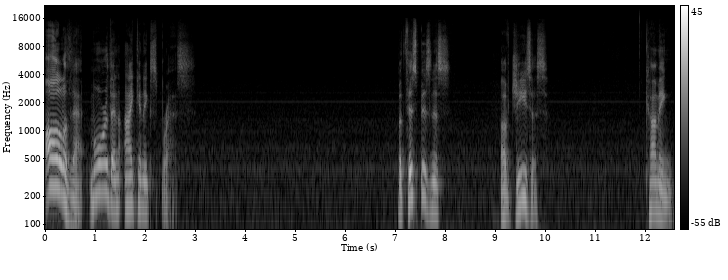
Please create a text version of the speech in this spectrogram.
all of that more than I can express. But this business of Jesus coming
